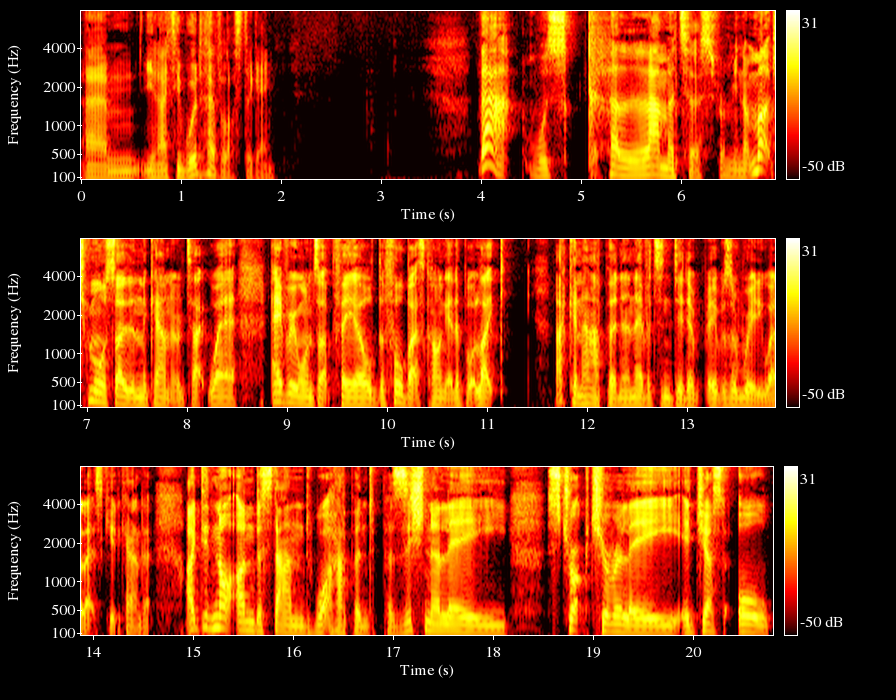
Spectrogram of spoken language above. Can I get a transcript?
um, United would have lost the game. That was calamitous from you know much more so than the counter attack where everyone's upfield, the fullbacks can't get the ball. Like that can happen, and Everton did a, it was a really well executed counter. I did not understand what happened positionally, structurally. It just all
